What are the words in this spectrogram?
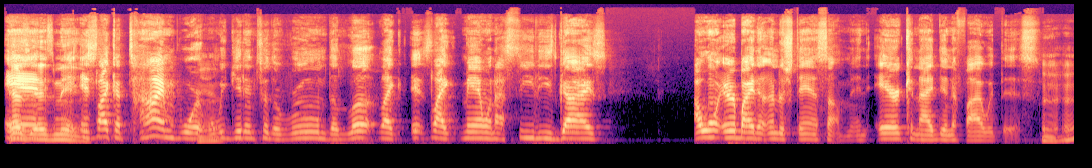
and as, as men. it's like a time warp when we get into the room the look like it's like man when i see these guys i want everybody to understand something and eric can identify with this Mm-hmm.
